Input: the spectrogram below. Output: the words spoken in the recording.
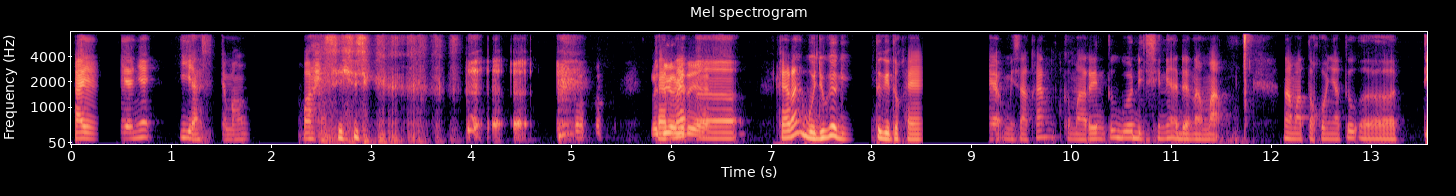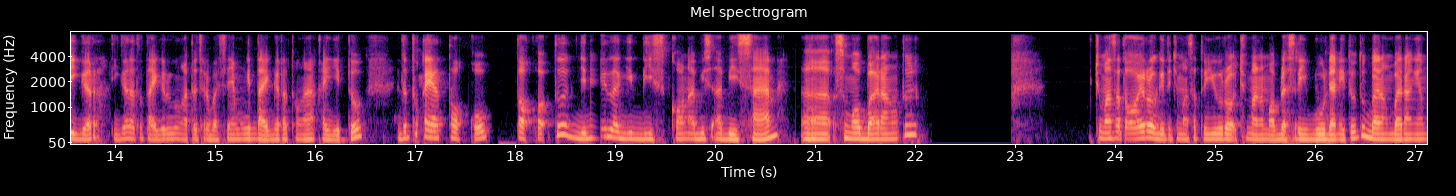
kayaknya iya emang masih juga karena gitu ya? eh, karena gue juga gitu gitu. Kayak kayak misalkan kemarin tuh gue di sini ada nama nama tokonya tuh eh, Tiger. Tiger atau Tiger gue nggak tahu cara bacanya. Mungkin Tiger atau nggak kayak gitu. Itu tuh kayak toko. Toko tuh jadi lagi diskon abis-abisan. Eh, semua barang tuh cuma satu euro gitu cuma satu euro cuma 15.000 ribu dan itu tuh barang-barang yang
